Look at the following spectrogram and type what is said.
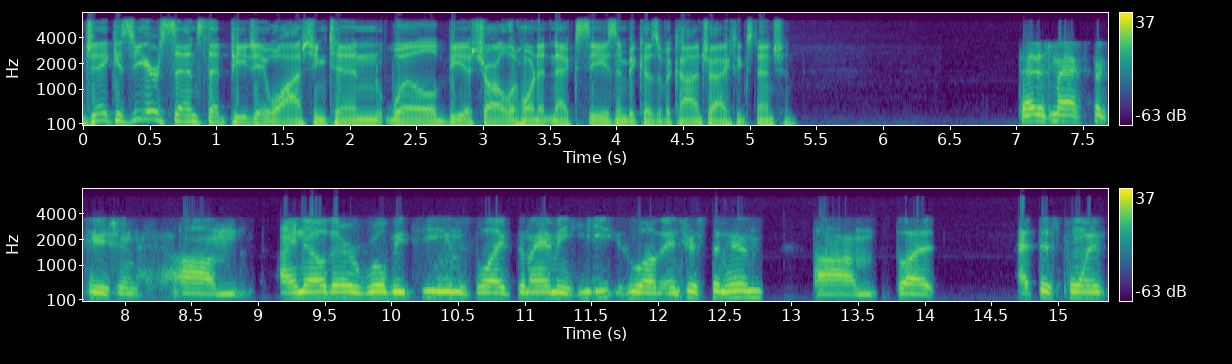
Jake, is it your sense that PJ Washington will be a Charlotte Hornet next season because of a contract extension? That is my expectation. Um, I know there will be teams like the Miami Heat who have interest in him, um, but at this point,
